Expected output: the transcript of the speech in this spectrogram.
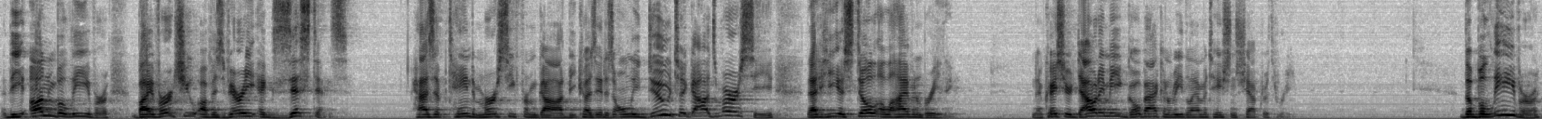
The unbeliever, by virtue of his very existence, has obtained mercy from God because it is only due to God's mercy that he is still alive and breathing. And in case you're doubting me, go back and read Lamentations chapter 3. The believer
